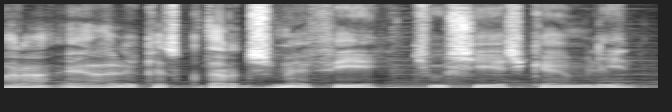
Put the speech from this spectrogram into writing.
رائع اللي كتقدر تجمع فيه توشيات كاملين.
